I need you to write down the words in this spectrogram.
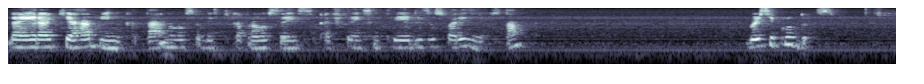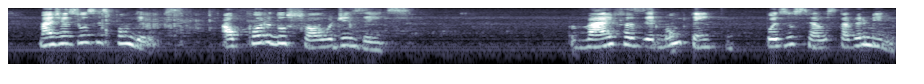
da hierarquia rabínica, tá? Não vou saber explicar para vocês a diferença entre eles e os fariseus, tá? Versículo 2. Mas Jesus respondeu-lhes: Ao pôr do sol dizeis: Vai fazer bom tempo, pois o céu está vermelho.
